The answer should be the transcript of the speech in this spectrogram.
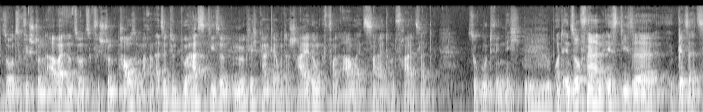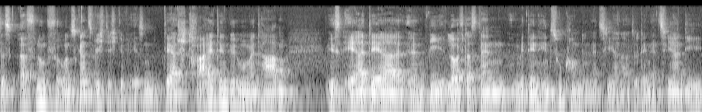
so und so viele Stunden arbeiten und so und so viele Stunden Pause machen. Also du, du hast diese Möglichkeit der Unterscheidung von Arbeitszeit und Freizeit so gut wie nicht. Mhm. Und insofern ist diese Gesetzesöffnung für uns ganz wichtig gewesen. Der Streit, den wir im Moment haben, ist eher der, ähm, wie läuft das denn mit den hinzukommenden Erziehern, also den Erziehern, die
